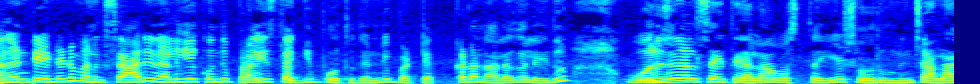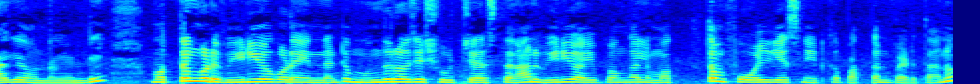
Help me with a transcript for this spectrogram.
అదంటే ఏంటంటే మనకి శారీ నలిగే కొంది ప్రైస్ తగ్గిపోతుందండి. బట్ ఎక్కడ నలగలేదు. ఒరిజినల్స్ అయితే ఎలా వస్తాయో షోరూమ్ నుంచి అలాగే ఉన్నాయండి. మొత్తం కూడా వీడియో కూడా ఏంటంటే ముందు రోజే షూట్ చేస్తున్నాను. వీడియో అయిపోగానే మొత్తం ఫోల్డ్ చేసి నీట్గా పక్కన పెడతాను.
